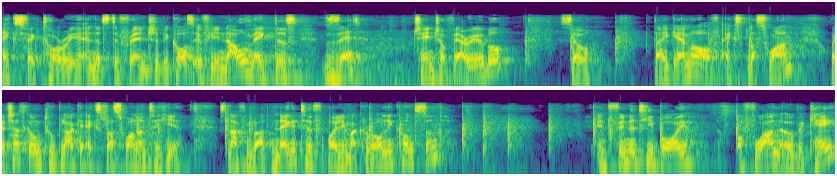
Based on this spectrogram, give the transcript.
x factorial and its differential because if we now make this z change of variable so digamma of x plus 1, we're just going to plug x plus 1 into here. It's nothing but negative Euler Mascheroni constant, infinity boy of 1 over k,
